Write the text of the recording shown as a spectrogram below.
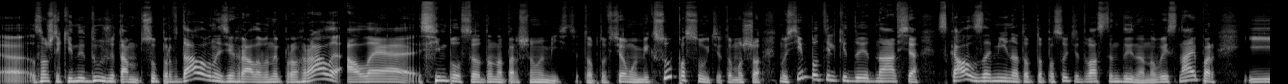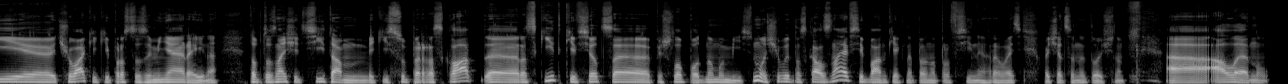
е, знову ж таки, не дуже там супер вдало вони зіграли, вони програли, але Simple все одно на першому місці. Тобто в цьому міксу, по суті, тому що ну, Simple тільки доєднався, Скал заміна, тобто, по суті, два стендина, новий снайпер і е, чувак, який просто заміняє Рейна. Тобто, значить, всі там якісь супер розклад, е, розкидки, все це пішло по одному місцю. Ну, очевидно, Скал знає всі банки, як, напевно, професійний гравець, хоча це не точно. А, але ну.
